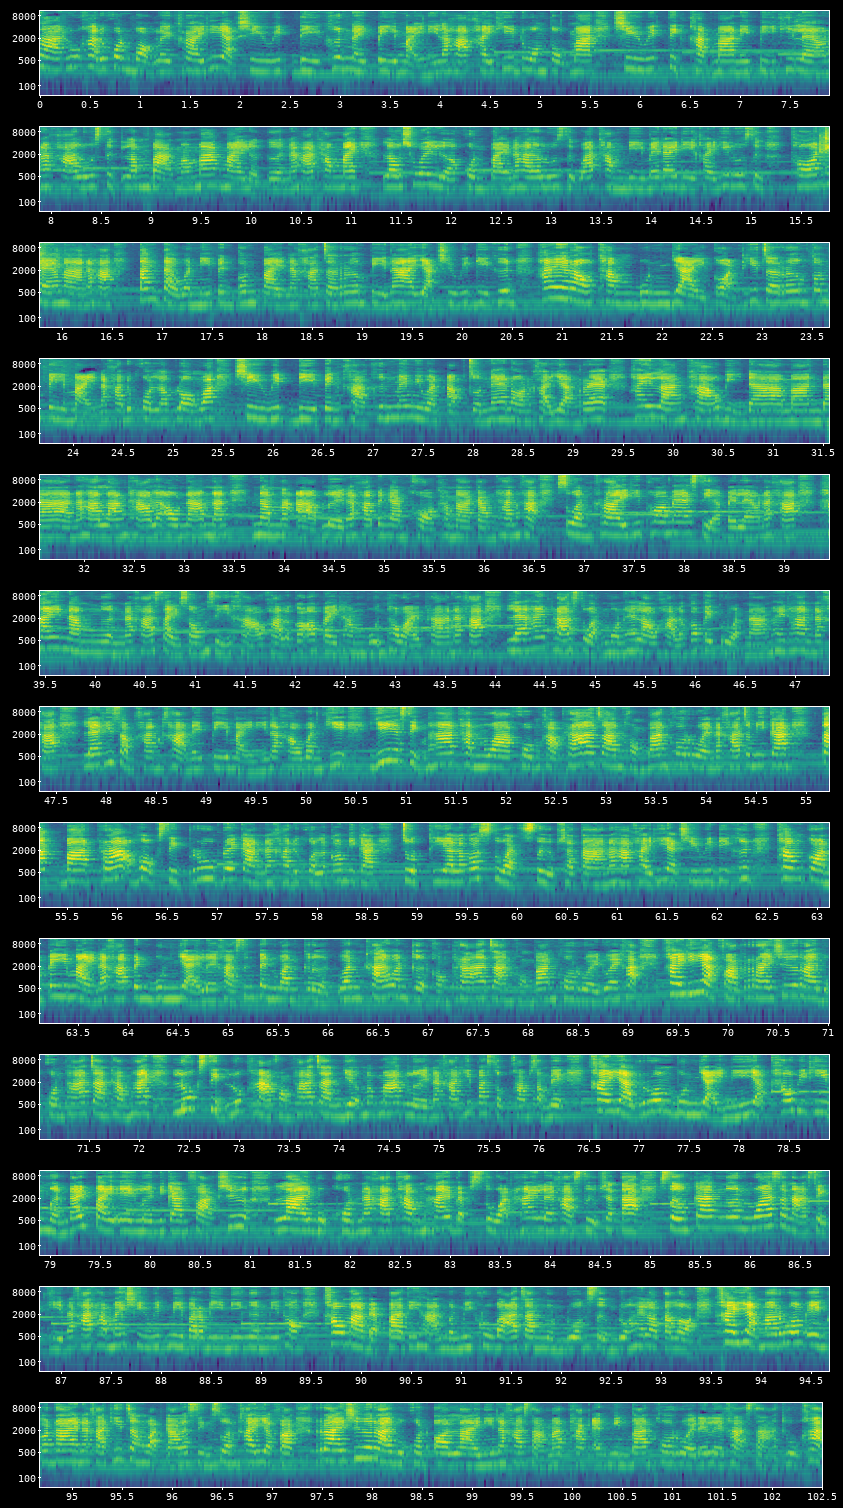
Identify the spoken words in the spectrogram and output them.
สาธุค่ะทุกคนบอกเลยใครที่อยากชีวิตดีขึ้นในปีใหม่นี้นะคะ ใครที่ดวงตกมาชีวิตติดขัดมาในปีที่แล้วนะคะ รู้สึกลำบากมามากมายเหลือเกินนะคะทำไมเราช่วยเหลือคนไปนะคะแล้วรู้สึกว่าทำดีไม่ได้ดี ใครที่รู้สึกท้อแท้มานะคะ ตั้งแต่วันนี้เป็นต้นไปนะคะ จะเริ่มปีหน้าอยากชีวิตดีขึ้น ให้เราทำบุญใหญ่ก่อนที่จะเริ่มต้นปีใหม่นะคะ ทุกคนรับรองว่าชีวิตดีเป็นขาขึ้นไม่มีวันอับจนแน่นอนค่ะอย่างแรกให้ล้างเท้าบิดามารดานะคะ ล้างเท้าแล้วเอาน้ำนั้นนำมาอาบเลยนะคะ เป็นการขอขมากรรมท่านค่ะ ส่วนใครที่พ่อแม่เสียไปแล้วนะคะ ให้นำเงินนะคะ ใส่ซองสีขาวค่ะ แล้วก็เอาไปทำบุญถวายพระนะคะ และให้พระสวดมนต์ให้เราค่ะ แล้วก็ไปกรวดน้ำให้ท่านนะคะ และที่สำคัญค่ะในปีใหม่นี้นะคะ วันที่ 25 ธันวาคมค่ะ พระอาจารย์ของบ้านโครวยนะคะ จะมีการ ตักบาตรพระ 60 รูปด้วยกันนะคะ ทุกคนแล้วก็มีการจุดเทียนแล้วก็สวดสืบชะตานะคะ ใครที่อยากชีวิตดีขึ้นทำก่อนปีใหม่นะคะ เป็นบุญใหญ่เลยค่ะ ซึ่งเป็นวันเกิดวันคล้ายวันเกิดของพระอาจารย์ของบ้านโครวยด้วยค่ะ ใครที่อยากฝากรายชื่อรายบุคคลพระอาจารย์ทำให้ลูกศิษย์ลูกหาของพระอาจารย์เยอะมากๆเลยนะคะ ที่ประสบความสำเร็จ ใครอยากร่วมบุญใหญ่นี้อยากเข้าพิธีเหมือนได้ไปเองเลยมีการฝากชื่อลายบุคคลนะคะทำให้แบบสวดให้เลยค่ะ สืบชะตาเสริมการเงินวาสนาเศรษฐีนะคะทำให้ชีวิตมีบารมีมีเงินมีทองเข้ามาแบบปาฏิหาริย์เหมือนมีครูบาอาจารย์หนุนดวงเสริมดวงให้เราตลอด ใครอยากมาร่วมเองก็ได้นะคะ ที่จังหวัดกาลสินส่วนใครอยากฝากรายชื่อรายบุคคลออนไลน์นี้นะคะ สามารถทักแอดมินบ้านโครวยได้เลยค่ะ สาธุค่ะ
